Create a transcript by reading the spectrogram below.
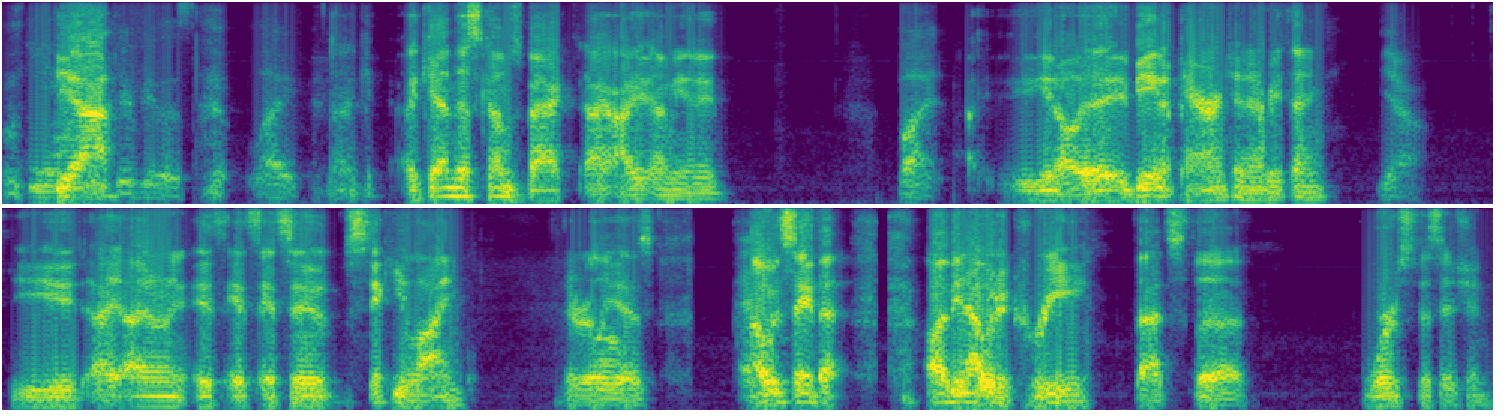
Yeah. give you this, like, Again, this comes back. I, I, I mean, it, but you know, it, being a parent and everything. yeah, You, I, I don't. It's, it's, it's a sticky line. It really Well, is. I would say that. I mean, I would agree. That's the worst decision.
